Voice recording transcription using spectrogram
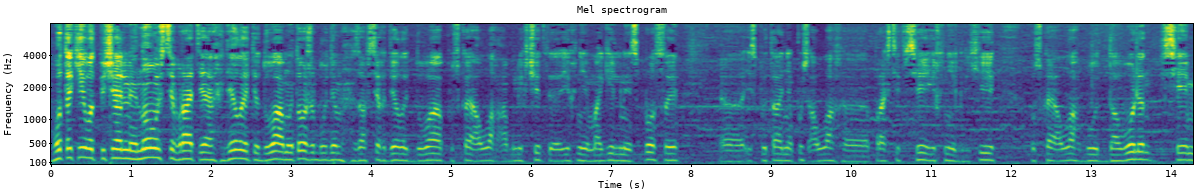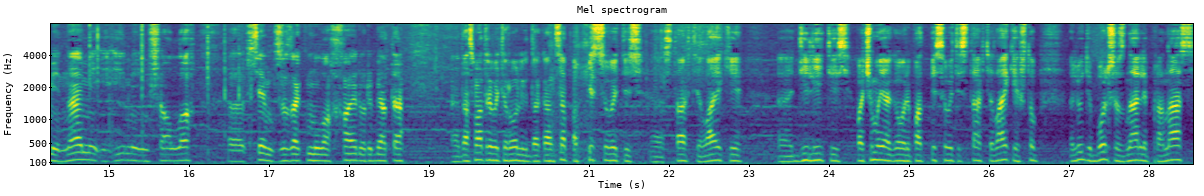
Вот такие вот печальные новости, братья. Делайте дуа, мы тоже будем за всех делать дуа. Пускай Аллах облегчит их могильные спросы, испытания. Пусть Аллах простит все их грехи. Пускай Аллах будет доволен всеми нами и ими, иншаллах. Э, всем джазакмуллах хайру, ребята. Э, досматривайте ролик до конца, подписывайтесь, э, ставьте лайки, делитесь. Почему я говорю подписывайтесь, ставьте лайки, чтобы люди больше знали про нас,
